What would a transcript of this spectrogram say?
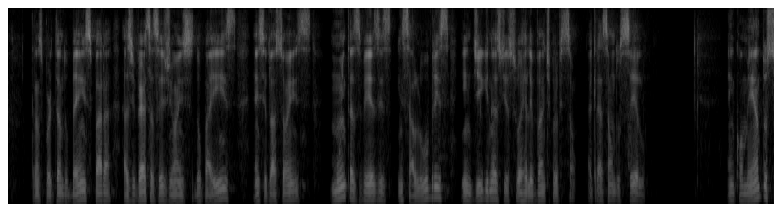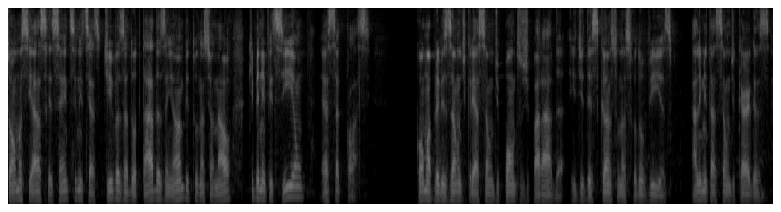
transportando bens para as diversas regiões do país em situações muitas vezes insalubres e indignas de sua relevante profissão. A criação do selo Em comento, soma-se às recentes iniciativas adotadas em âmbito nacional que beneficiam essa classe, como a previsão de criação de pontos de parada e de descanso nas rodovias, a limitação de cargas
